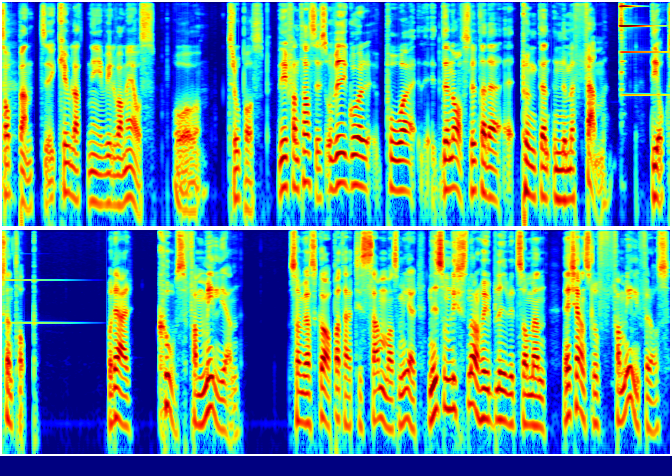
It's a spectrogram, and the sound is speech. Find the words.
Toppen. Kul att ni vill vara med oss och tro på oss. Det är fantastiskt. Och vi går på den avslutande punkten nummer fem. Det är också en topp. Och det är KOS-familjen som vi har skapat här tillsammans med er. Ni som lyssnar har ju blivit som en, en känslofamilj för oss.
